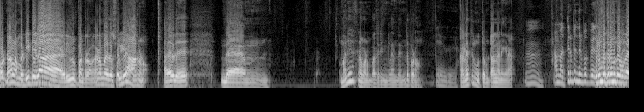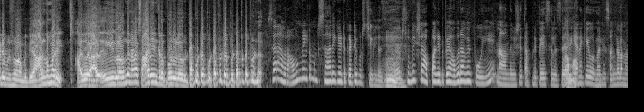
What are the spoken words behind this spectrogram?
ஓட்டினாலும் நம்ம டீட்டெயிலாக ரிவ்யூ பண்ணுறவங்க நம்ம இதை சொல்லியே ஆகணும். அதாவது இந்த மணிரத்ன படம் பார்த்துருக்கீங்களா இந்த இந்த படம்? கணத்தில் முத்தமிட்டான்னு நினைக்கிறேன். ஆமா திரும்ப திரும்ப திரும்ப திரும்ப திரும்ப கண்டுபிடிச்சுவாங்க பத்தி அந்த மாதிரி. அது இதுல வந்து என்னன்னா சாரின்ற பொருள் ஒரு டப்பு டப்பு டப்பு டப்பு டப்பு டப்புன்னு. சார் அவர் அவங்கள்ட்ட மட்டும் சாரி கேட்டு கட்டி பிடிச்சிக்கல சார். சுபிக்ஷா அப்பா கிட்ட போய் அவராவே போய் நான் அந்த விஷயத்தை அப்படி பேசல சார். எனக்கே ஒரு மாதிரி சங்கடமா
